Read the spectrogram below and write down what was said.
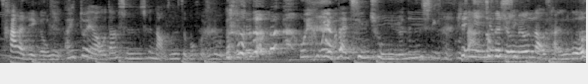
擦了这个污。哎，对啊，我当时这个脑子是怎么回路的？我 也我也不太清楚，女人真的是一个很谁年轻的时候没有脑残过？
